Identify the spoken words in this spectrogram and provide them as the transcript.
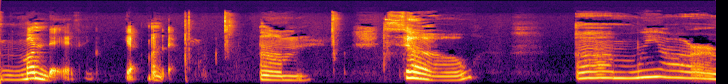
Monday, I think. Yeah, Monday. Um, so, um, we are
